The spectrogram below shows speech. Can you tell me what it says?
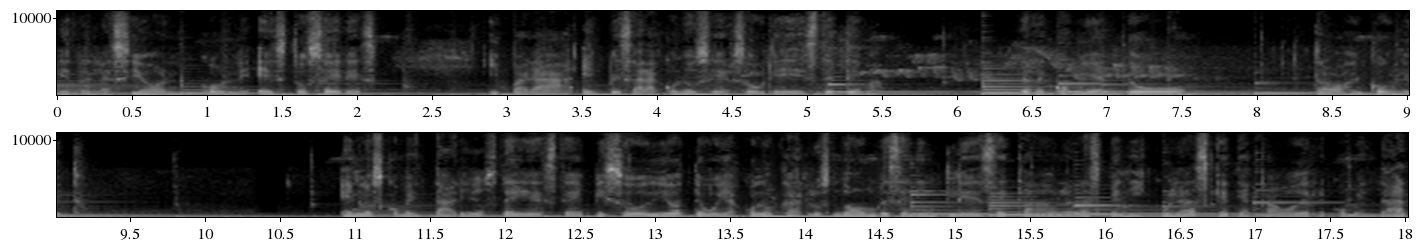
en relación con estos seres y para empezar a conocer sobre este tema te recomiendo Trabajo Incógnito. En los comentarios de este episodio te voy a colocar los nombres en inglés de cada una de las películas que te acabo de recomendar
